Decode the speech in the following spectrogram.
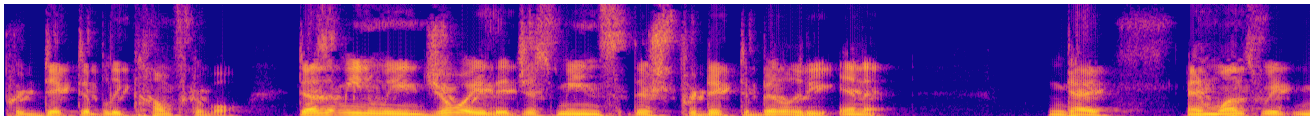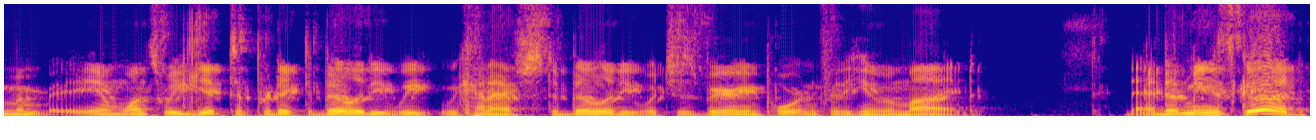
predictably comfortable. Doesn't mean we enjoy it. It just means there's predictability in it. Okay. And once we and once we get to predictability, we, we kind of have stability, which is very important for the human mind. That doesn't mean it's good,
